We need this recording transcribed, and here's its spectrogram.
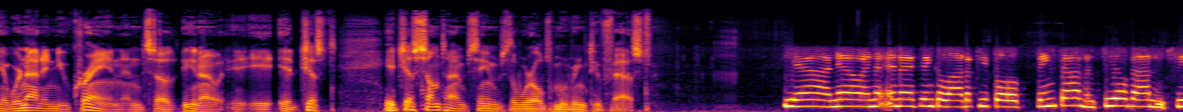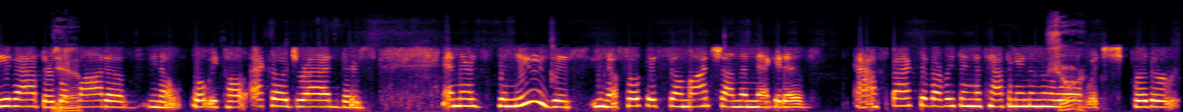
you know, we're not in Ukraine, and so you know, it, it just it just sometimes seems the world's moving too fast. Yeah, no, and and I think a lot of people think that and feel that and see that. There's Yeah. a lot of you know what we call eco dread. There's and there's the news is you know focused so much on the negative aspect of everything that's happening in the Sure. world, which further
